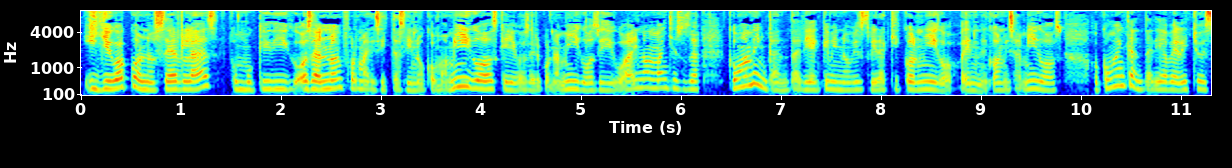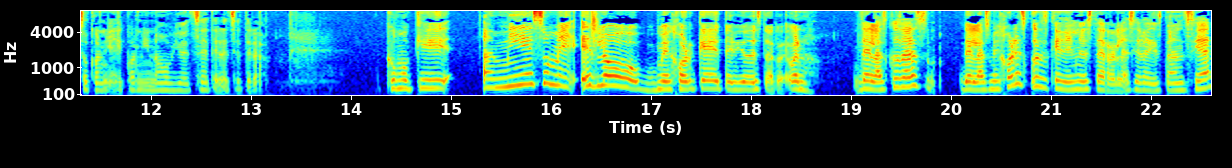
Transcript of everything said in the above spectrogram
y llego a conocerlas, como que digo, o sea, no en forma de cita, sino como amigos, que llego a ser con amigos y digo, ay, no manches, o sea, cómo me encantaría que mi novio estuviera aquí conmigo, en, con mis amigos, o cómo me encantaría haber hecho eso con mi, con mi novio, etcétera, etcétera. Como que a mí eso me es lo mejor que he tenido de esta, bueno, de las cosas, de las mejores cosas que he tenido esta relación a distancia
